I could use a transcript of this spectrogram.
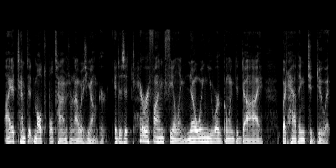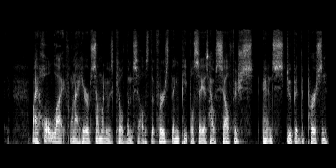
I attempted multiple times when I was younger. It is a terrifying feeling knowing you are going to die, but having to do it. My whole life, when I hear of someone who has killed themselves, the first thing people say is how selfish and stupid the person,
